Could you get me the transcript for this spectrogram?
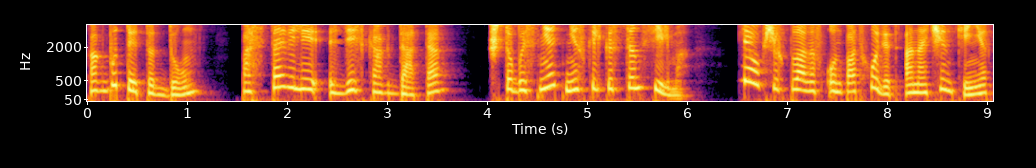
Как будто этот дом поставили здесь когда-то, чтобы снять несколько сцен фильма. Для общих планов он подходит, а начинки нет.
